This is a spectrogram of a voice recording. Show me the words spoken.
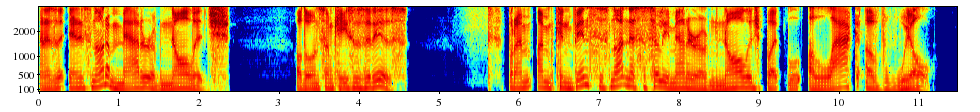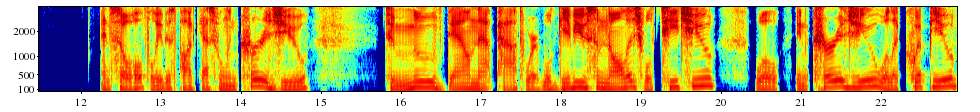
And, as a, and it's not a matter of knowledge, although in some cases it is. But I'm, I'm convinced it's not necessarily a matter of knowledge, but a lack of will. And so hopefully this podcast will encourage you to move down that pathway. We'll give you some knowledge, we'll teach you, we'll encourage you, we'll equip you,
